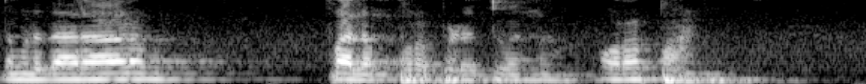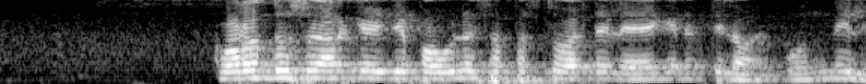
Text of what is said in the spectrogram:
നമ്മൾ ധാരാളം ഫലം പുറപ്പെടുത്തുമെന്ന് ഉറപ്പാണ്. കൊറന്തൂസുകാർക്ക് എഴുതിയ പൗലസ് അപ്പസ്തോലിന്റെ ലേഖനത്തിൽ ഒന്നിൽ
